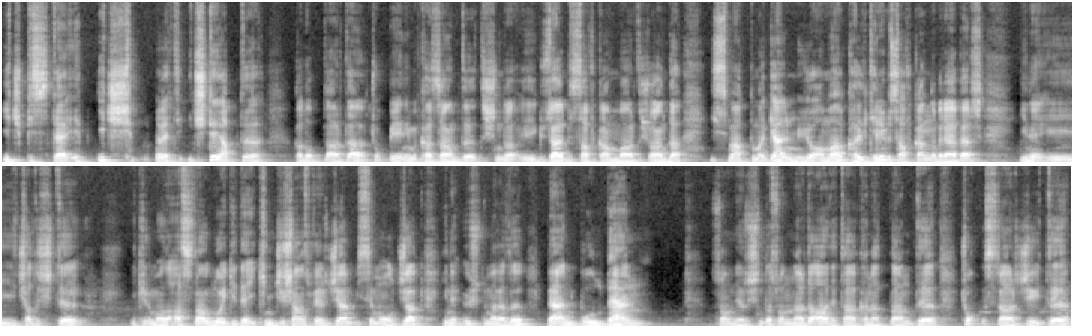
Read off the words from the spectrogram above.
İç pistte, e, iç evet içte yaptığı galoplarda çok beğenimi kazandı. Dışında e, güzel bir safkan vardı. Şu anda ismi aklıma gelmiyor ama kaliteli bir safkanla beraber yine e, çalıştı. 2 numaralı Aslan Luigi'de ikinci şans vereceğim. isim olacak. Yine 3 numaralı Ben Bul Ben. Son yarışında sonlarda adeta kanatlandı. Çok ısrarcıydı.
